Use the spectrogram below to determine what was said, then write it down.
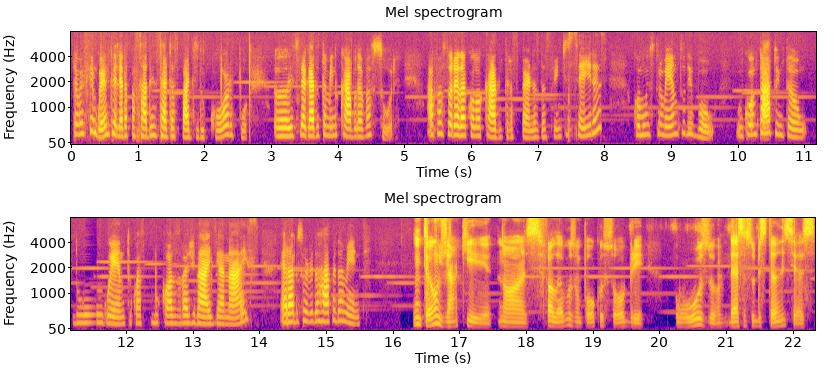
Então esse unguento ele era passado em certas partes do corpo, uh, esfregado também no cabo da vassoura. A vassoura era colocada entre as pernas das feiticeiras como um instrumento de voo. Em contato, então, do unguento com as mucosas vaginais e anais, era absorvido rapidamente. Então, já que nós falamos um pouco sobre o uso dessas substâncias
